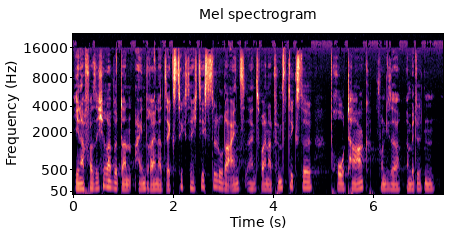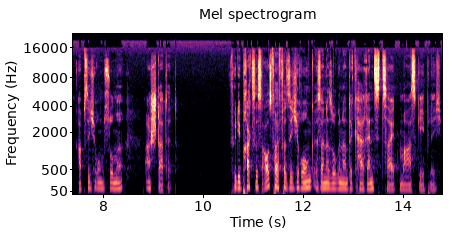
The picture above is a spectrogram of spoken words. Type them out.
Je nach Versicherer wird dann ein 360. oder ein, ein 250. pro Tag von dieser ermittelten Absicherungssumme erstattet. Für die Praxisausfallversicherung ist eine sogenannte Karenzzeit maßgeblich,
